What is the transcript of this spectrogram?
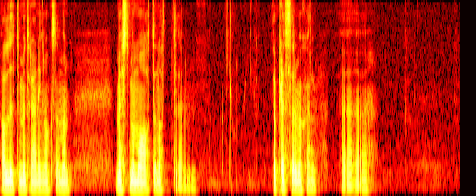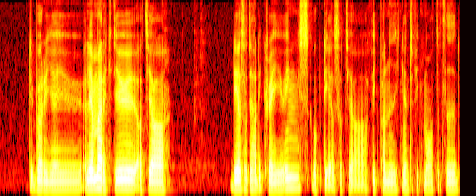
ja lite med träning också, men mest med maten att eh, jag pressade mig själv. Eh, det började ju, eller jag märkte ju att jag Dels att jag hade cravings och dels att jag fick panik när jag inte fick mat i tid.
